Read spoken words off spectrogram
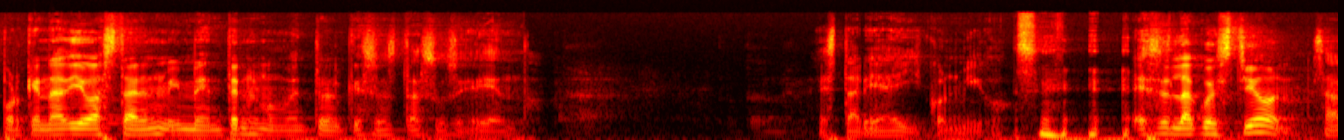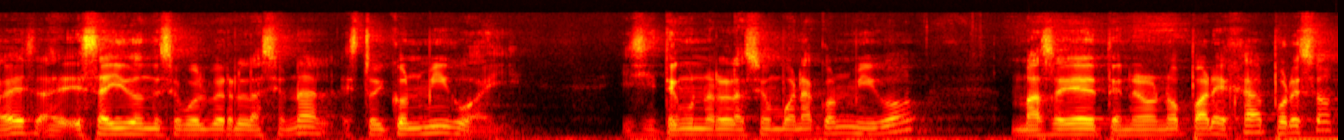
Porque nadie va a estar en mi mente en el momento en el que eso está sucediendo. Estaría ahí conmigo. Esa es la cuestión, ¿sabes? Es ahí donde se vuelve relacional. Estoy conmigo ahí. Y si tengo una relación buena conmigo, más allá de tener o no pareja, por eso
